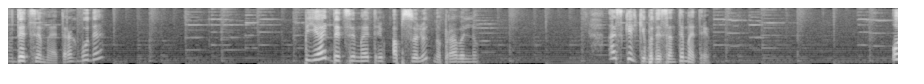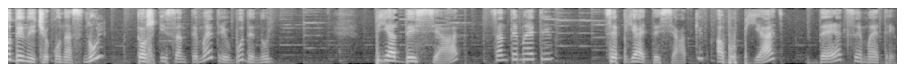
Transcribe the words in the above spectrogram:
в дециметрах буде 5 дециметрів. Абсолютно правильно. А скільки буде сантиметрів? Одиничок у нас 0, тож і сантиметрів буде 0. 50 сантиметрів це 5 десятків або 5 дециметрів.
